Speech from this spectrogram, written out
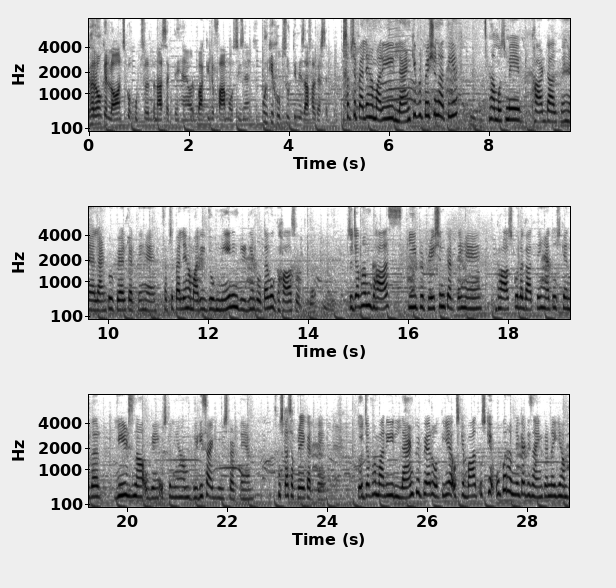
घरों के लॉन्स को खूबसूरत बना सकते हैं और बाकी जो फार्म हाउसेज हैं उनकी खूबसूरती में इजाफा कर सकते हैं? सबसे पहले हमारी लैंड की प्रिपरेशन आती है। हम उसमें खाद डालते हैं लैंड को प्रिपेयर करते हैं। सबसे पहले हमारी जो मेन इंग्रेडिएंट होता है वो घास होती है। तो जब हम घास की प्रिपरेशन करते हैं घास को लगाते हैं तो उसके अंदर वीड्स ना उगें उसके लिए हम वीडीसाइड यूज़ करते हैं उसका स्प्रे करते हैं। तो जब हमारी लैंड प्रिपेयर होती है उसके बाद उसके ऊपर हमने क्या डिज़ाइन करना है ये हम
